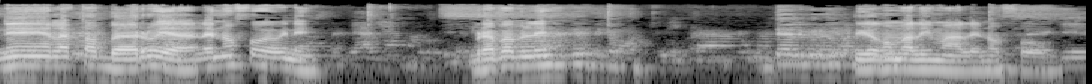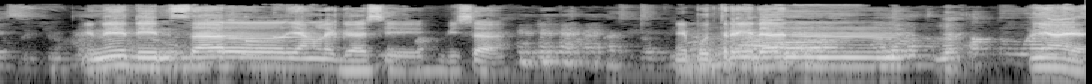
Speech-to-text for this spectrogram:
Ini laptop baru ya, Lenovo ini. Berapa beli? 3,5 Lenovo. Ini diinstal yang legacy, bisa. Ini Putri dan Nia ya.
